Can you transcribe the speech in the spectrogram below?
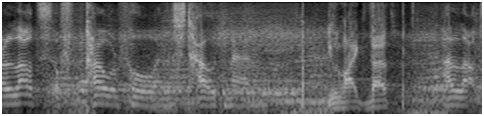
There are lots of powerful and stout men. you like that? A lot.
